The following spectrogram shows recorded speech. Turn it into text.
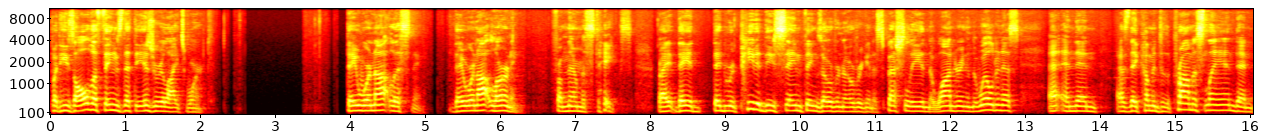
but he's all the things that the Israelites weren't. They were not listening, they were not learning from their mistakes, right? They had, they'd repeated these same things over and over again, especially in the wandering in the wilderness. And then as they come into the promised land and,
